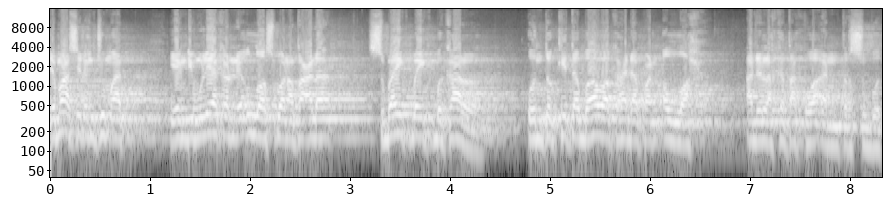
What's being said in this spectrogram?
Jemaah sidang Jumat yang dimuliakan oleh Allah Subhanahu wa taala, sebaik-baik bekal untuk kita bawa ke hadapan Allah adalah ketakwaan tersebut.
